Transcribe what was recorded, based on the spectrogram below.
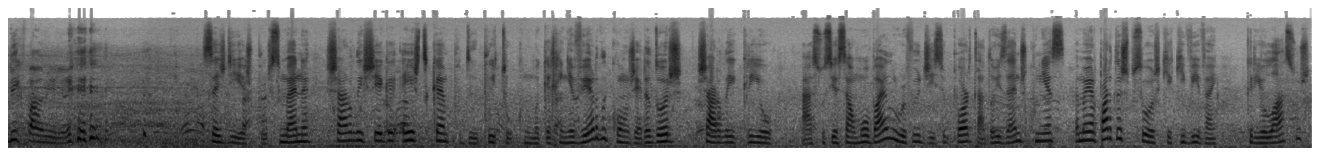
Big family. Seis dias por semana, Charlie chega a este campo de Puituk numa carrinha verde com geradores. Charlie criou a Associação Mobile Refugee Support há dois anos conhece a maior parte das pessoas que aqui vivem. Criou laços,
